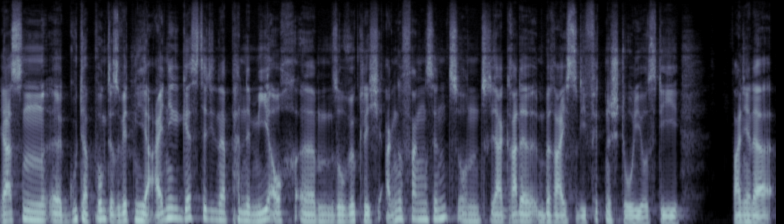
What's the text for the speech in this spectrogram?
Ja, ist ein äh, guter Punkt. Also wir hatten hier einige Gäste, die in der Pandemie auch ähm, so wirklich angefangen sind. Und ja, gerade im Bereich so die Fitnessstudios, die waren ja da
